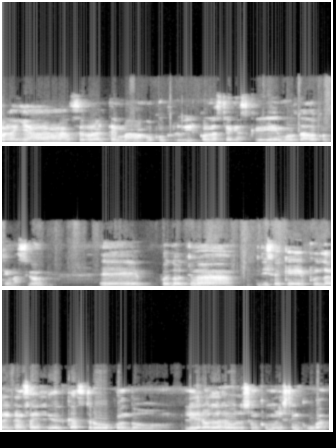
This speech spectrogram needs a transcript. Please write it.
Para ya cerrar el tema o concluir con las teorías que hemos dado a continuación, eh, pues la última dice que pues la venganza de Fidel Castro cuando lideró la revolución comunista en Cuba,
